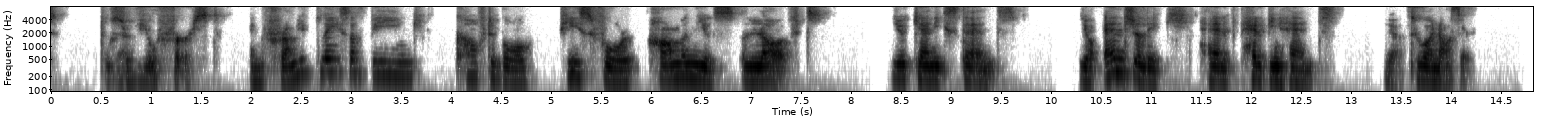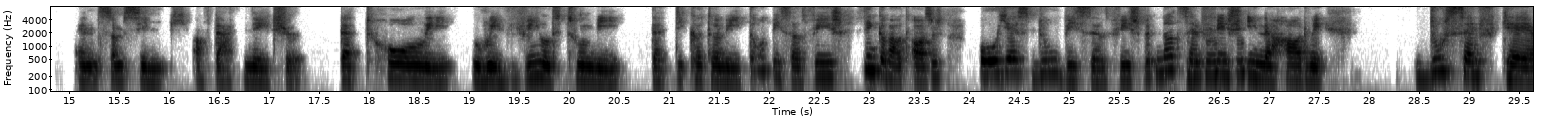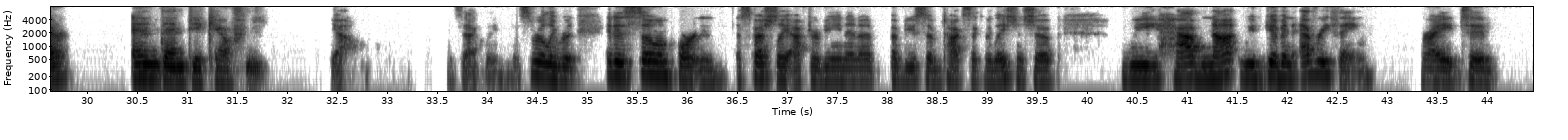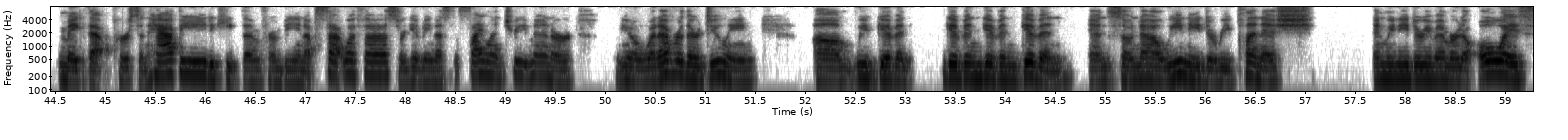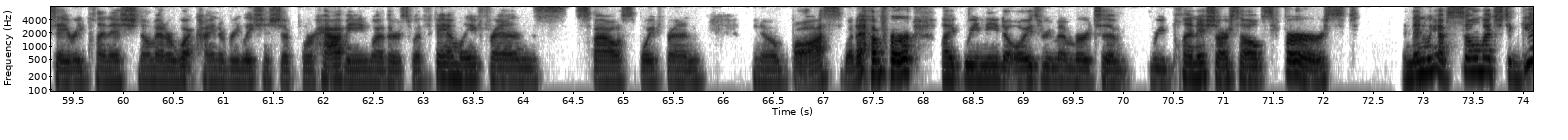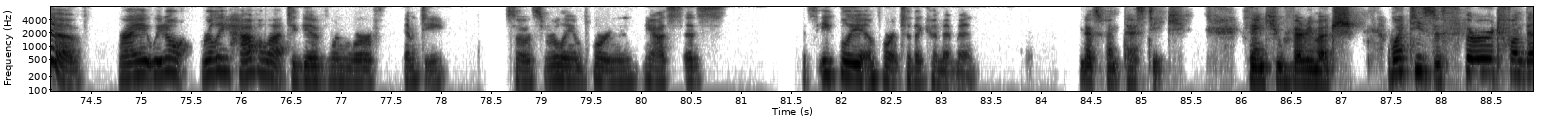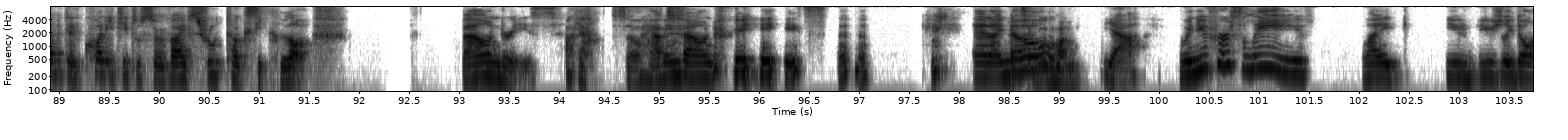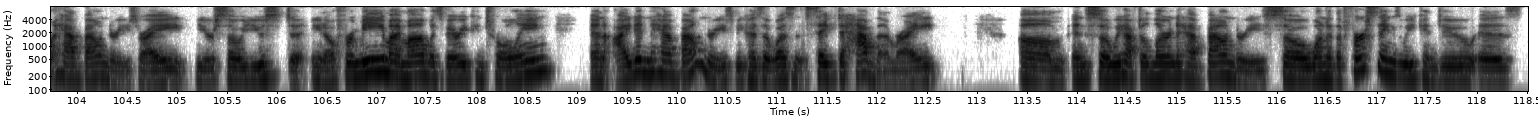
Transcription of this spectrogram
to yes. serve you first. And from a place of being comfortable, peaceful, harmonious, loved, you can extend your angelic help, helping hand yes. to another. And something of that nature that totally revealed to me that dichotomy don't be selfish, think about others. Oh, yes, do be selfish, but not selfish in a hard way. Do self care and then take care of me. Yeah, exactly. It's really, it is so important, especially after being in an abusive, toxic relationship we have not we've given everything right to make that person happy to keep them from being upset with us or giving us the silent treatment or you know whatever they're doing um, we've given given given given and so now we need to replenish and we need to remember to always stay replenished no matter what kind of relationship we're having whether it's with family friends spouse boyfriend you know boss whatever like we need to always remember to replenish ourselves first. And then we have so much to give, right? We don't really have a lot to give when we're empty. So it's really important. Yeah, it's it's it's equally important to the commitment. That's fantastic. Thank you very much. What is the third fundamental quality to survive through toxic love? Boundaries. Oh yeah. So having boundaries. and I know That's a good one. Yeah when you first leave, like you usually don't have boundaries, right? You're so used to, you know, for me, my mom was very controlling and I didn't have boundaries because it wasn't safe to have them, right? Um, and so we have to learn to have boundaries. So one of the first things we can do is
